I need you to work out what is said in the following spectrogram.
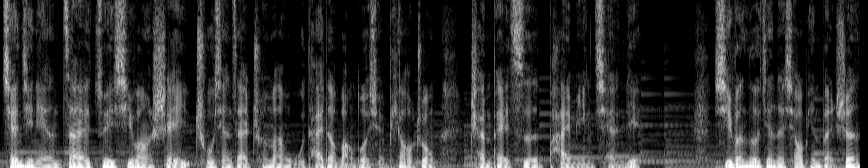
前几年，在最希望谁出现在春晚舞台的网络选票中，陈佩斯排名前列。喜闻乐见的小品本身，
